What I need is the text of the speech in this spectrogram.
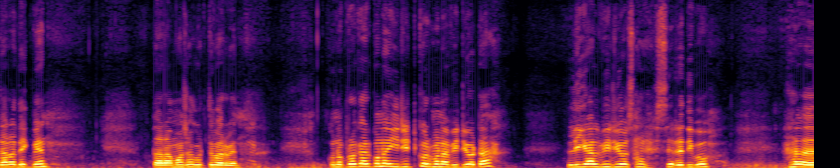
যারা দেখবেন, তারা মজা করতে পারবেন। কোনো প্রকার কোনো এডিট করব না ভিডিওটা। লিগাল ভিডিও ছেড়ে দিব। হ্যাঁ,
